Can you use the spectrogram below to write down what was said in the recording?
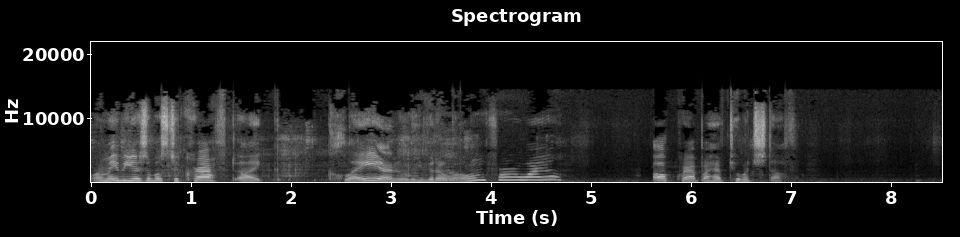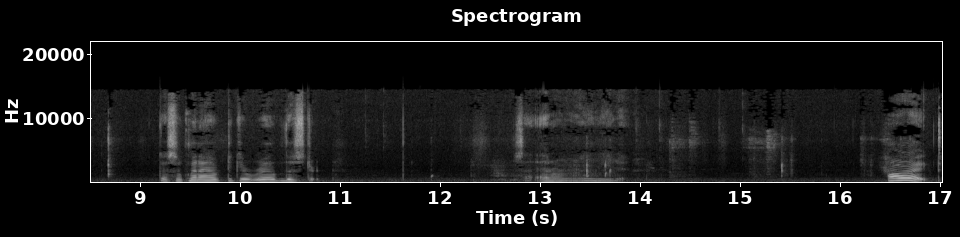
Or maybe you're supposed to craft like clay and leave it alone for a while? Oh crap, I have too much stuff. Guess I'm gonna have to get rid of this dirt. So I don't really need it. Alright.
